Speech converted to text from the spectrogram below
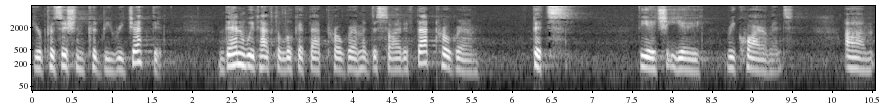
your position could be rejected. Then we'd have to look at that program and decide if that program fits the HEA requirements um,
